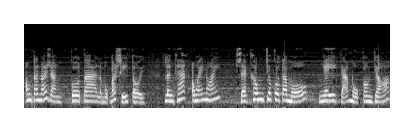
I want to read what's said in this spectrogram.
ông ta nói rằng cô ta là một bác sĩ tồi. Lần khác ông ấy nói sẽ không cho cô ta mổ ngay cả một con chó.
